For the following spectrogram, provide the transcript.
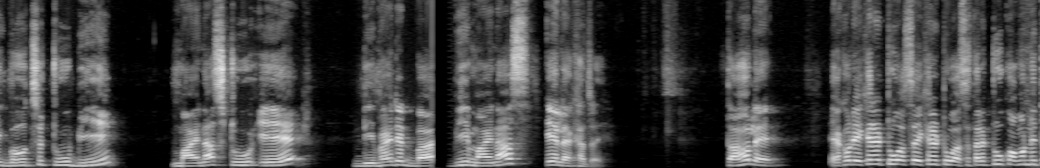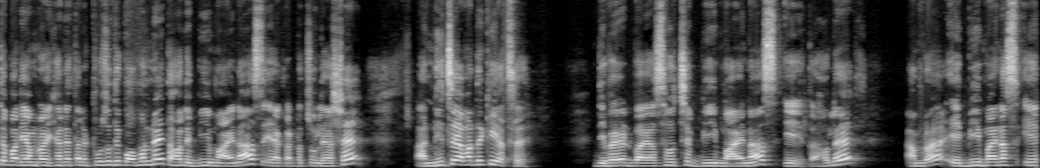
লিখব হচ্ছে two b minus two a divided by b minus a লেখা যায়। তাহলে এখন এখানে টু আছে, এখানে টু আছে, তাহলে টু কমন নিতে পারি আমরা এখানে, তাহলে টু যদি কমন নেই, তাহলে বি মাইনাস এ আকারটা চলে আসে। আর নিচে আমাদের কি আছে? ডিভাইড বাই আছে হচ্ছে বি মাইনাস এ তাহলে আমরা এই b minus a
